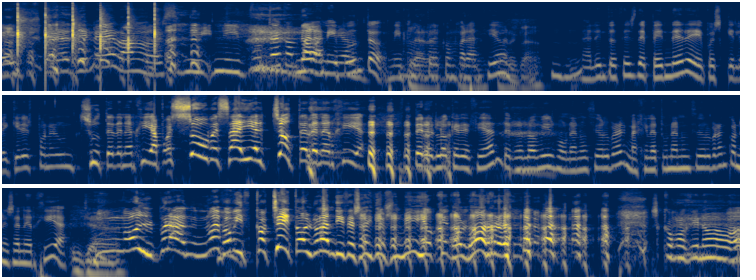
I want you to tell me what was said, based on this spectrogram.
ves, que no tiene, vamos, ni, ni punto de comparación. No, ni punto, ni punto Claro, de comparación. claro, claro. ¿Vale? Entonces depende de, pues, que le quieres poner un chute de energía, pues subes ahí el chute de energía. Pero es lo que decía antes, no es lo mismo un anuncio del brand, imagínate un anuncio del brand con esa energía. Ya. ¡Mm, Olbran, nuevo bizcochito, Olbran, dices, ay Dios mío, qué dolor. es como que no...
